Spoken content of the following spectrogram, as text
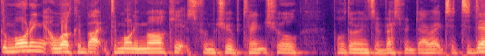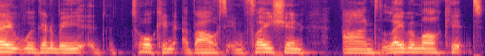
Good morning and welcome back to Morning Markets from True Potential. Paul Durham's Investment Director. Today we're going to be talking about inflation and labour market,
